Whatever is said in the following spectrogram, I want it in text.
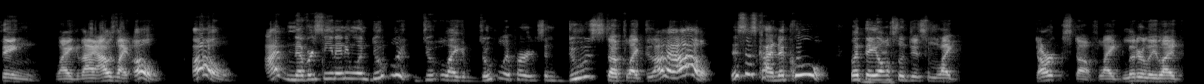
thing. Like, like I was like, oh, oh, I've never seen anyone duplicate, do, like a duplicate person do stuff like this. I'm like, oh, this is kind of cool. But they mm-hmm. also did some like dark stuff, like literally, like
